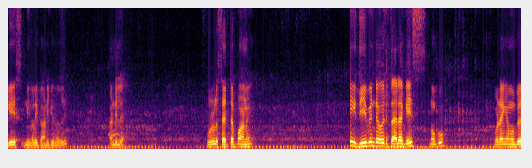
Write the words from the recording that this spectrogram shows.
ഗേസ് നിങ്ങൾ കാണിക്കുന്നത്. കണ്ടില്ലേ? ഫുൾ സെറ്റപ്പാണ് ഈ ദ്വീപിന്റെ ഒരു തല ഗേസ് നോക്കൂ. ഇവിടെ നമുക്ക്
